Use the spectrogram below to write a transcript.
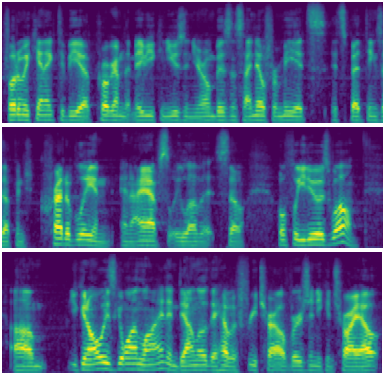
Photo Mechanic to be a program that maybe you can use in your own business. I know for me it's it's sped things up incredibly and, and I absolutely love it. So hopefully you do as well. Um, you can always go online and download. They have a free trial version you can try out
